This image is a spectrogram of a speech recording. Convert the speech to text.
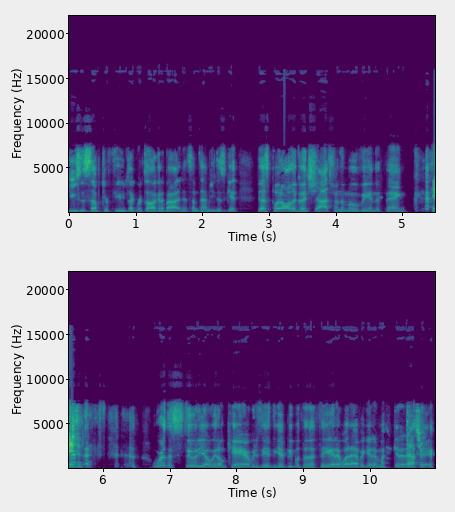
uses subterfuge like we're talking about, and then sometimes you just get just put all the good shots from the movie in the thing. We're the studio. We don't care. We just need to get people to the theater. Whatever. Get it. Get it That's out right.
